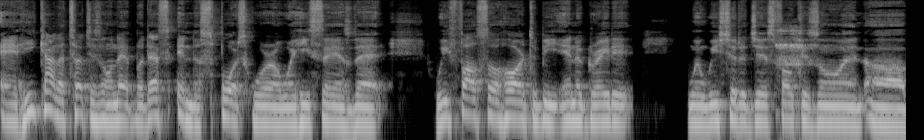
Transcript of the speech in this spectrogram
and he kind of touches on that, but that's in the sports world where he says that we fought so hard to be integrated when we should have just focused on uh,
